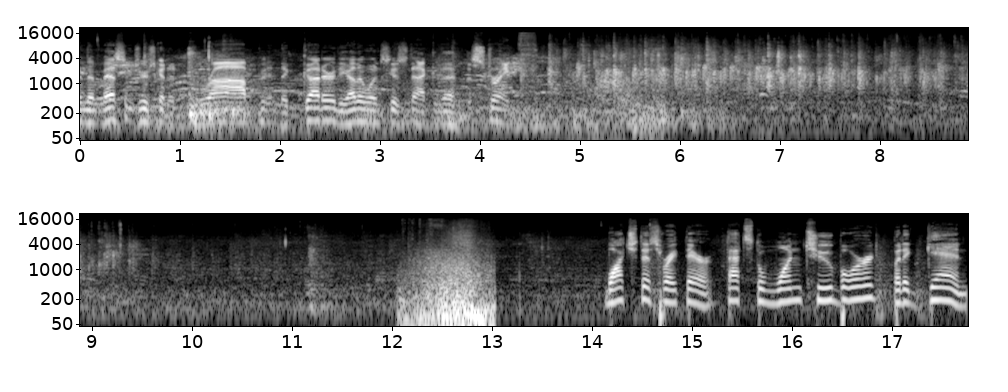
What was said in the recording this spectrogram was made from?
And the messenger's going to drop in the gutter. The other one's just not the, the strength. Watch this right there. That's the one two board. But again,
